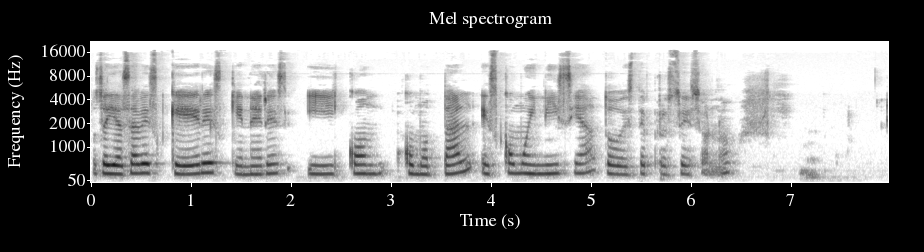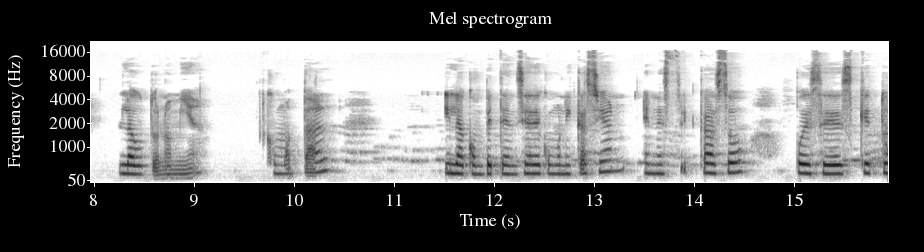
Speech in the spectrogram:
O sea, ya sabes qué eres, quién eres y con, como tal es como inicia todo este proceso, ¿no? La autonomía como tal y la competencia de comunicación, en este caso, pues es que tú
